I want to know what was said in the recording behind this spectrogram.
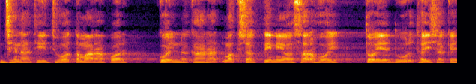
જેનાથી જો તમારા પર કોઈ નકારાત્મક શક્તિની અસર હોય, તો એ દૂર થઈ શકે.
